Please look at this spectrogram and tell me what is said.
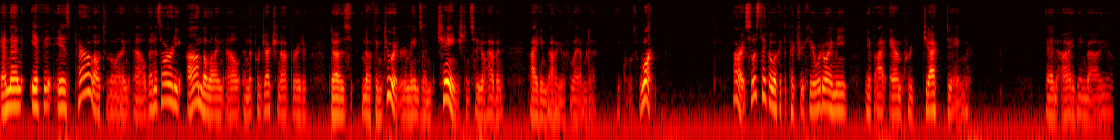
And then if it is parallel to the line L, then it's already on the line L, and the projection operator does nothing to it. It remains unchanged, and so you'll have an eigenvalue of lambda equals 1. All right, so let's take a look at the picture here. What do I mean if I am projecting an eigenvalue?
